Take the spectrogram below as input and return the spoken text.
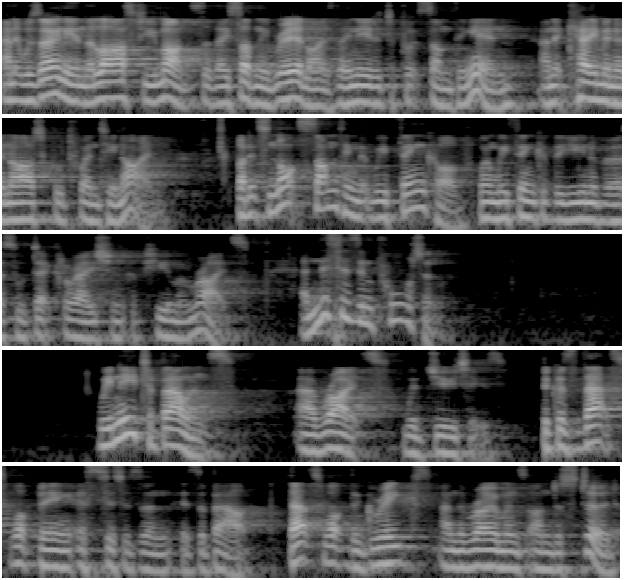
And it was only in the last few months that they suddenly realized they needed to put something in, and it came in in Article 29. But it's not something that we think of when we think of the Universal Declaration of Human Rights. And this is important. We need to balance our rights with duties, because that's what being a citizen is about. That's what the Greeks and the Romans understood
